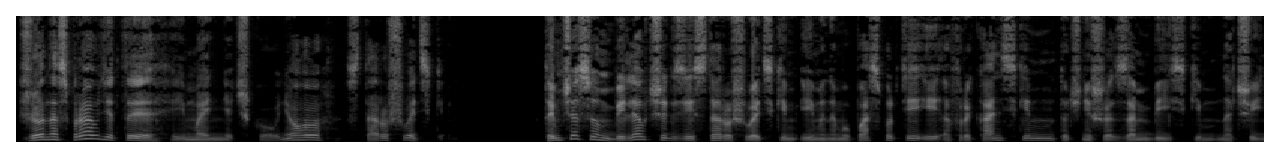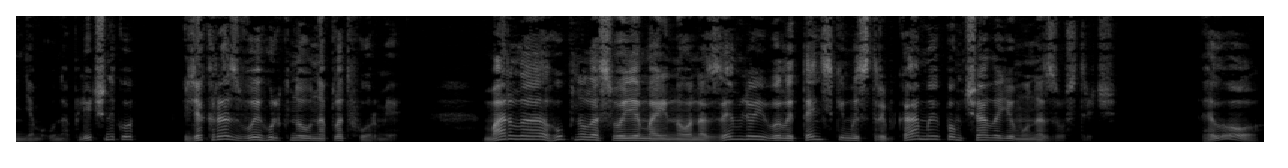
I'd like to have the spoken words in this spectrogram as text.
що насправді те іменнячко у нього старошведське. Тим часом білявчик зі старошведським іменем у паспорті і африканським, точніше, замбійським начинням у наплічнику, якраз вигулькнув на платформі. Марла гупнула своє майно на землю і велетенськими стрибками помчала йому назустріч. Гело,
